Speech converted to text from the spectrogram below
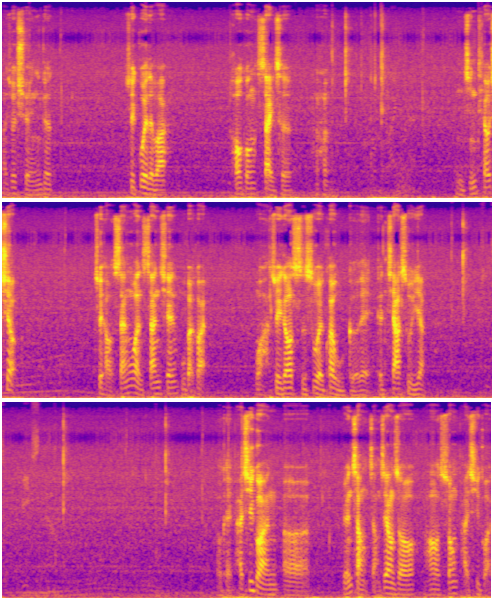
那就选一个最贵的吧，抛光赛车，呵 呵引擎调校，最好三万三千五百块，哇，最高时速也快五格嘞，跟加速一样。排气管呃原厂长这样子哦，然后双排气管，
